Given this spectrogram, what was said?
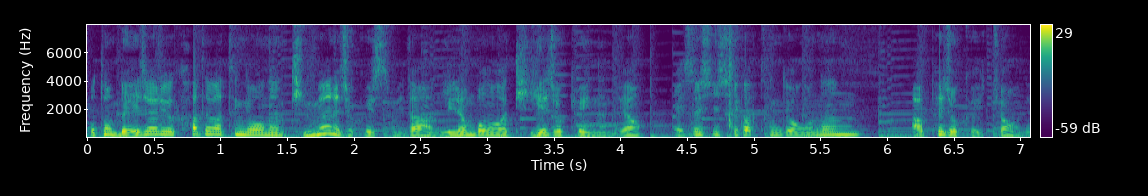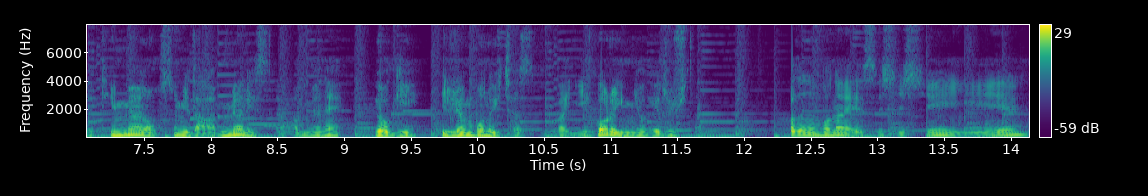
보통 메이저리그 카드 같은 경우는 뒷면에 적혀 있습니다. 일련 번호가 뒤에 적혀 있는데요. SCC 같은 경우는 앞에 적혀 있죠. 네, 뒷면에 없습니다. 앞면에 있어요. 앞면에 여기 일련 번호 있지 않습니까? 이거를 입력해 주시다. 카드 넘버는 SCC 21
